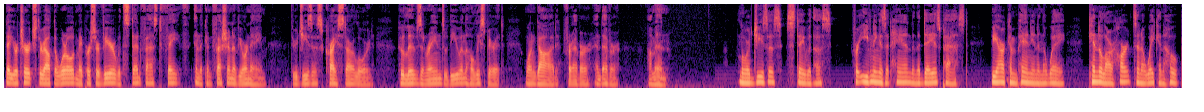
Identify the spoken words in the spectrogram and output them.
that your church throughout the world may persevere with steadfast faith in the confession of your name, through Jesus Christ our Lord, who lives and reigns with you in the Holy Spirit, one God, for ever and ever. Amen. Lord Jesus, stay with us, for evening is at hand and the day is past. Be our companion in the way, kindle our hearts and awaken hope,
